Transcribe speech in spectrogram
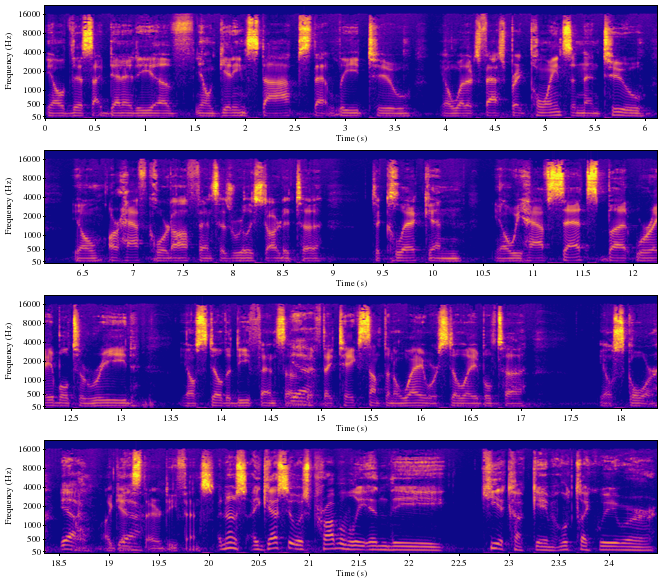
you know this identity of you know getting stops that lead to you know whether it's fast break points and then two you know our half court offense has really started to to click and you know we have sets but we're able to read you know still the defense of Yeah. if they take something away we're still able to you know score you know, against Yeah. their defense I noticed. I guess it was probably in the Keokuk game. It looked like we were.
